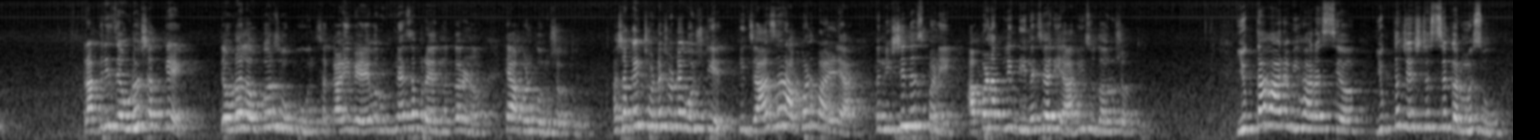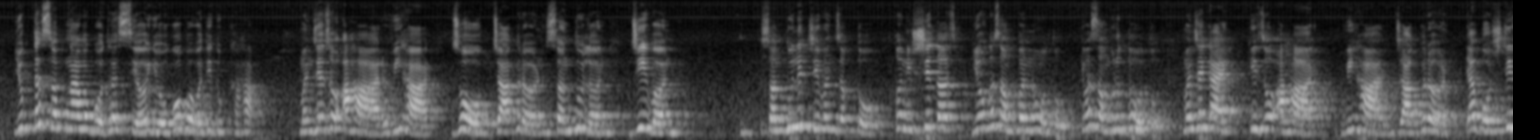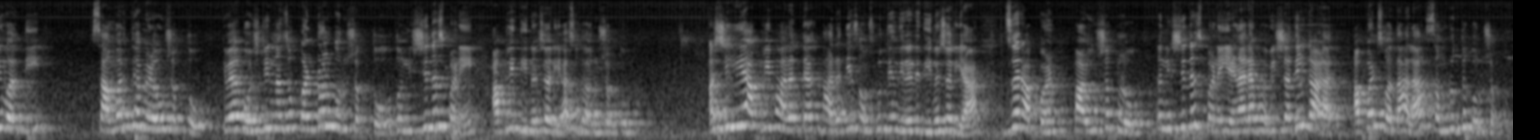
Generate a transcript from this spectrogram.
रात्री जेवढं शक्य आहे तेवढं लवकर झोपून सकाळी वेळेवर उठण्याचा प्रयत्न करणं हे आपण करू शकतो. अशा काही छोट्या छोट्या गोष्टी आहेत की ज्या जर आपण पाळल्या तर निश्चितचपणे आपण आपली दिनचर्या ही सुधारू शकतो. युक्ताहार विहारस्य युक्तचेष्टस्य कर्मसु युक्त स्वप्नावबोधस्य योगो भवती दुःख. हा म्हणजे जो आहार विहार झोप जागरण संतुलन जीवन संतुलित जीवन जगतो तो निश्चितच योग संपन्न होतो किंवा समृद्ध होतो. म्हणजे काय? की जो आहार विहार जागरण या गोष्टींवरती सामर्थ्य मिळवू शकतो किंवा या गोष्टींना जो कंट्रोल करू शकतो तो निश्चितचपणे आपली दिनचर्या सुधारू शकतो. अशी ही आपली भारत भारतीय संस्कृतीने दिलेली दिनचर्या जर आपण पाळू शकलो तर निश्चितचपणे येणाऱ्या भविष्यातील काळात आपण स्वतःला समृद्ध करू शकतो.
